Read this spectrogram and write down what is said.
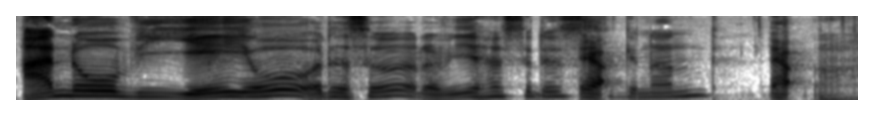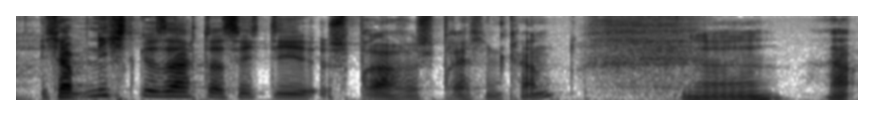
Anno Viejo oder so, oder wie hast du das ja. genannt? Ja. Oh. Ich habe nicht gesagt, dass ich die Sprache sprechen kann. Ja. ja.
